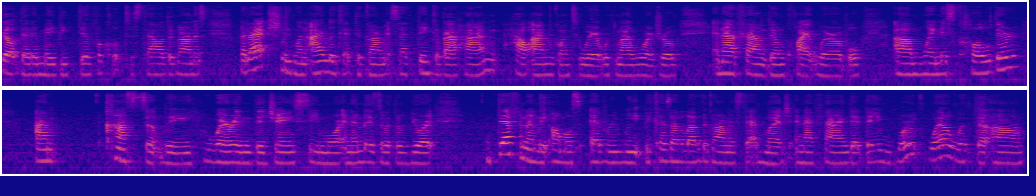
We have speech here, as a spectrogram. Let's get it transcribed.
felt that it may be difficult to style the garments but actually when I look at the garments I think about how I'm how I'm going to wear it with my wardrobe and I found them quite wearable. Um, when it's colder I'm constantly wearing the Jane Seymour and Elizabeth of York definitely almost every week because I love the garments that much and I find that they work well with the um,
